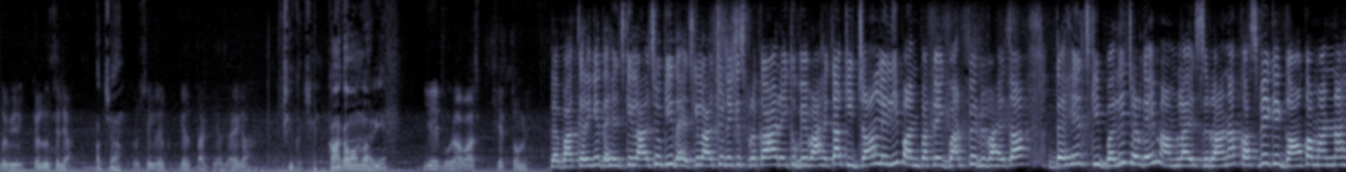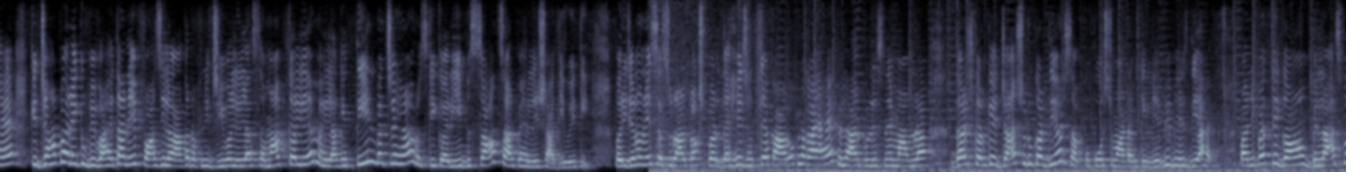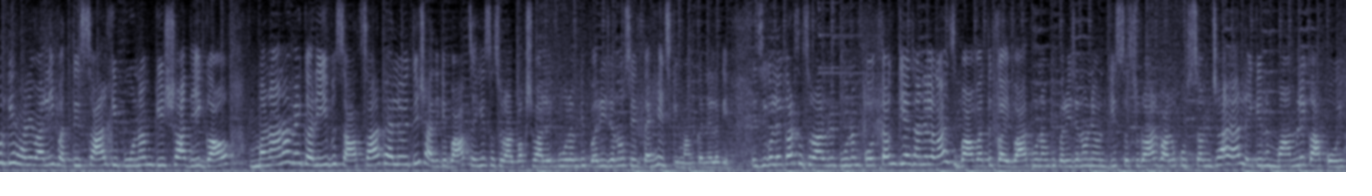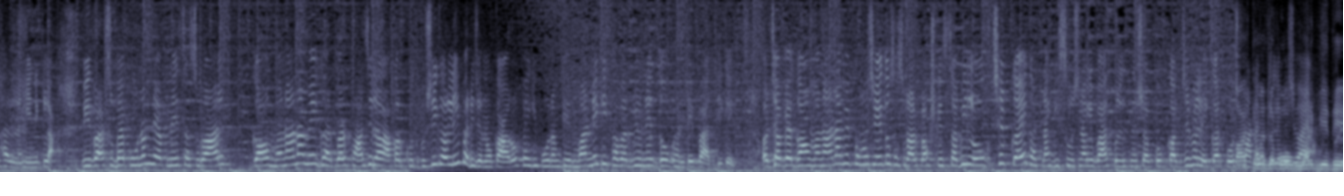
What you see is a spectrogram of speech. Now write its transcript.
जो भी कल्लू चलिया अच्छा। तो शीघ्र गिरफ़्तार किया जाएगा। ठीक है कहाँ का मामला आ रही है? ये भूरावास खेतों में। बात करेंगे दहेज के लालचों की। दहेज के लालचों ने किस प्रकार एक विवाहिता की जान ले ली? पानीपत एक बार फिर विवाहिता दहेज की बलि चढ़ गई। मामला इस राना कस्बे के गाँव का मानना है कि जहाँ पर एक विवाहिता ने फांसी लगाकर अपनी जीवन लीला समाप्त कर लिया महिला के तीन बच्चे हैं और उसकी करीब सात साल पहले शादी हुई थी। परिजनों ने ससुराल पक्ष पर दहेज हत्या का आरोप लगाया है। फ़िलहाल पुलिस ने मामला दर्ज करके जाँच शुरू कर दी और सबको पोस्टमार्टम के लिए भी भेज दिया है। पानीपत के गाँव बिलासपुर की रहने वाली बत्तीस साल की पूनम की शादी गाँव मनाना में करीब सात साल पहले हुई थी। शादी के बाद से ही ससुराल पक्ष वाले पूनम के परिजनों से दहेज की मांग करने लगे। इसी को लेकर ससुराल में पूनम को तंग किया जाने लगा। इस बाबत कई बार पूनम के परिजनों ने उनकी ससुराल वालों को समझाया, लेकिन मामले का कोई हल नहीं निकला। वीरवार सुबह पूनम ने अपने ससुराल गाँव मनाना में घर पर फांसी लगाकर खुदकुशी कर ली। परिजनों का आरोप है कि पूनम के मरने की खबर भी उन्हें दो घंटे बाद दी गई। और जब वे गाँव मनाना में पहुँचे तो ससुराल पक्ष के सभी लोग छिप गए। घटना की सूचना के बाद पुलिस ने शव को कब्जे में लेकर पोस्टमार्टम के लिए भिजवाया। थी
